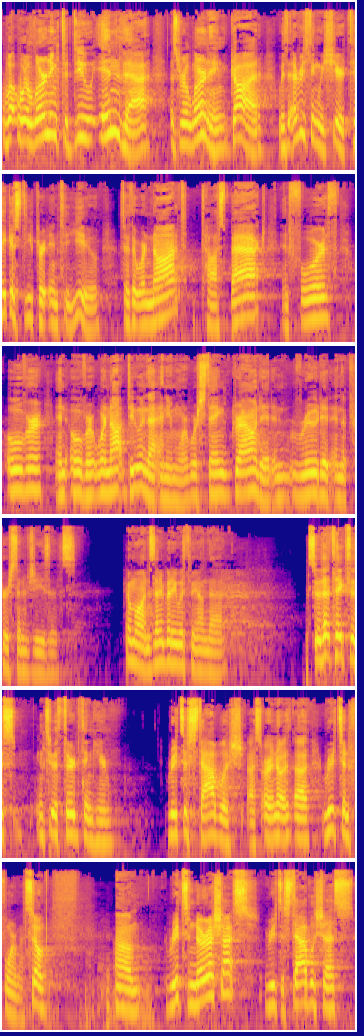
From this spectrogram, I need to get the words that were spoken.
what we're learning to do in that is we're learning, God, with everything we hear, take us deeper into you so that we're not tossed back and forth over and over. We're not doing that anymore. We're staying grounded and rooted in the person of Jesus. Come on, is anybody with me on that? So that takes us into a third thing here. Roots establish us, or no, uh, roots inform us. So, um, roots nourish us, roots establish us.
